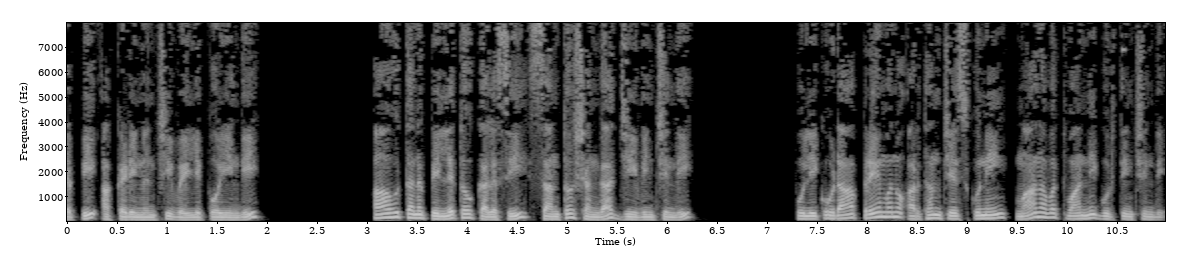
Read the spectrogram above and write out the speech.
చెప్పి అక్కడి నుంచి వెళ్ళిపోయింది ఆవు తన పిల్లతో కలిసి సంతోషంగా జీవించింది. పులి కూడా ప్రేమను అర్థం చేసుకుని మానవత్వాన్ని గుర్తించింది.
